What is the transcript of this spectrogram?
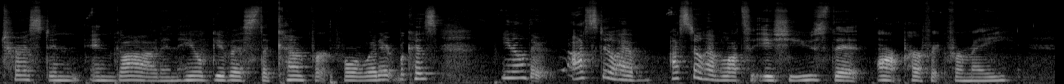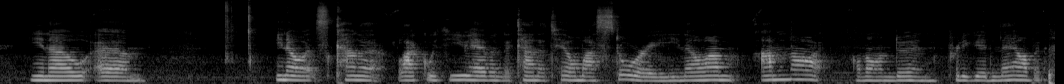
trust in, in God, and He'll give us the comfort for whatever. Because, you know, there I still have I still have lots of issues that aren't perfect for me. You know, um, you know, it's kind of like with you having to kind of tell my story. You know, I'm I'm not, although I'm doing pretty good now, but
